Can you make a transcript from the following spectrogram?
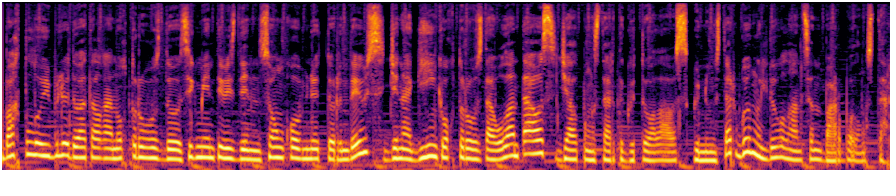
бактылуу үй бүлө деп аталган уктуруубузду сегментибиздин соңку мүнөттөрүндөбүз жана кийинки уктуруубузда улантабыз жалпыңыздарды күтүп алабыз. Күнүңүздөр көңүлдүү улансын бар болуңуздар.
